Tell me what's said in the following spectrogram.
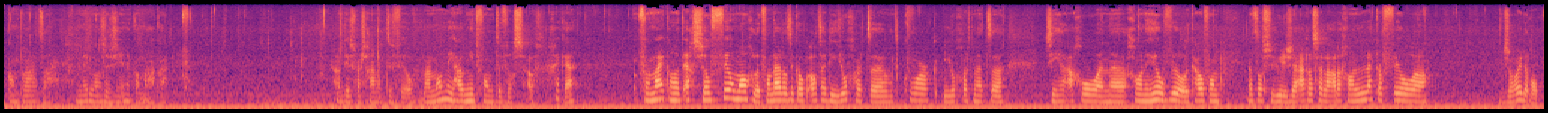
kan praten. Nederlandse zinnen kan maken. Nou, dit is waarschijnlijk te veel. Mijn man die houdt niet van te veel saus. Gek hè? Voor mij kan het echt zoveel mogelijk. Vandaar dat ik ook altijd die yoghurt, uh, kwark, yoghurt met uh, siragel en gewoon heel veel. Ik hou van, net als de salade, gewoon lekker veel uh, zooi erop.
